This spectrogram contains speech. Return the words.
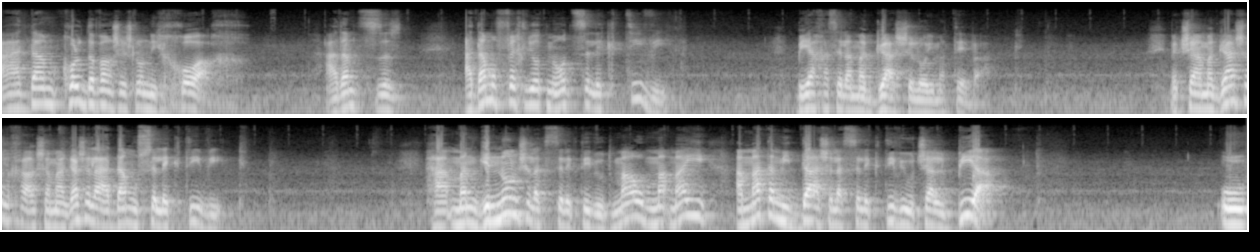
האדם, כל דבר שיש לו ניחוח, האדם, האדם הופך להיות מאוד סלקטיבי ביחס אל המגע שלו עם הטבע. וכשהמגע שלך, כשהמגע של האדם הוא סלקטיבי, המנגנון של הסלקטיביות, מהו, מה, מהי אמת המידה של הסלקטיביות שעל פיה הוא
